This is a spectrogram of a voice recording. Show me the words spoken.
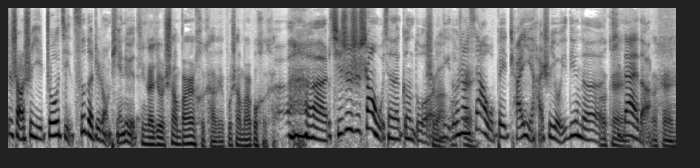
至少是以周几次的这种频率，听起来就是上班喝咖啡，不上班不喝咖啡。其实是上午现在更多，是吧？理论上下午被茶饮还是有一定的替代的。OK，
